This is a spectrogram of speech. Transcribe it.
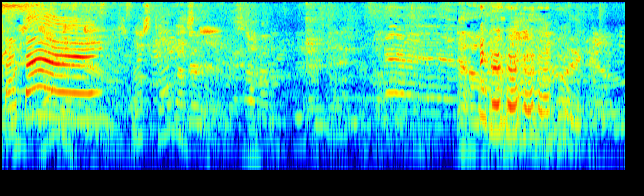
Bye bye. Where's Daddy's nose? No.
